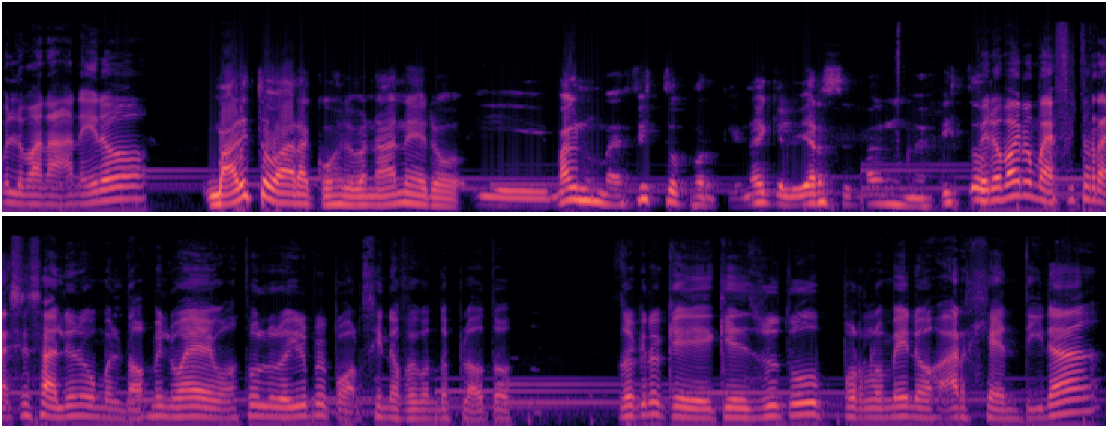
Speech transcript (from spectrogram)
el bananero. Marito Baraco es el bananero y Magnus Mephisto, porque no hay que olvidarse de Magnus Mephisto. Pero Magnum Mephisto recién salió como el 2009, cuando estuvo la gripe porcina fue cuando explotó. Yo creo que, que YouTube, por lo menos Argentina,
